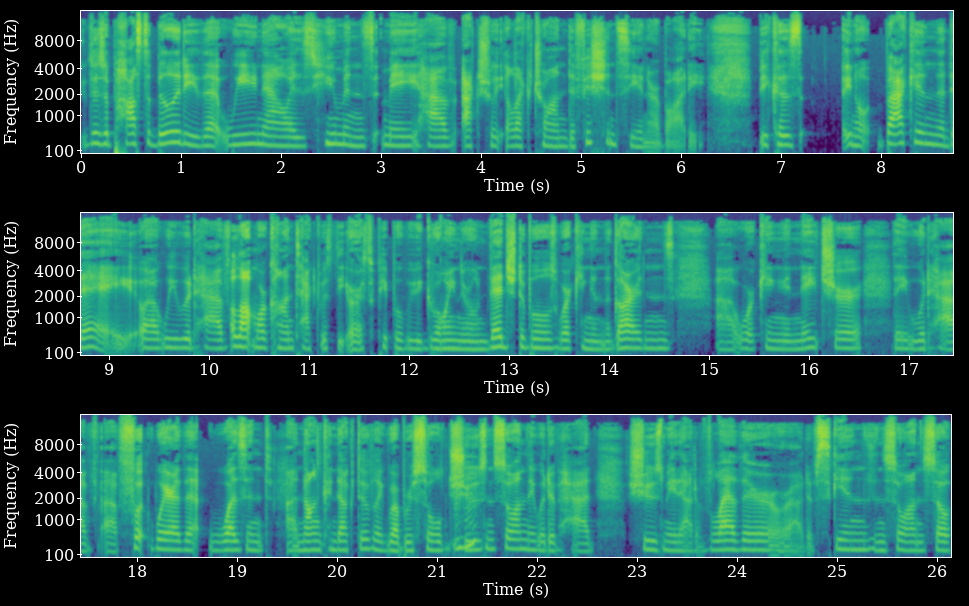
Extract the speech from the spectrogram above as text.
there's a possibility that we now as humans may have actually electron deficiency in our body because you know, back in the day, uh, we would have a lot more contact with the earth. People would be growing their own vegetables, working in the gardens, uh, working in nature. They would have uh, footwear that wasn't uh, non conductive, like rubber soled shoes and so on. They would have had shoes made out of leather or out of skins and so on. So,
